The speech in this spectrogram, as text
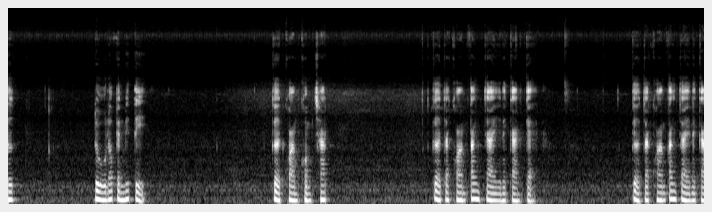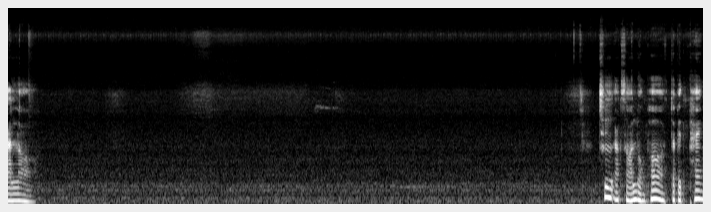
ลึก ดูแล้วเป็นมิติ เกิดความคมชัด เกิดจากความตั้งใจในการแกะ เกิดจากความตั้งใจในการหล่อชื่ออักษรหลวงพ่อจะเป็นแท่ง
